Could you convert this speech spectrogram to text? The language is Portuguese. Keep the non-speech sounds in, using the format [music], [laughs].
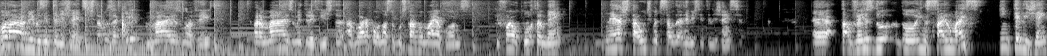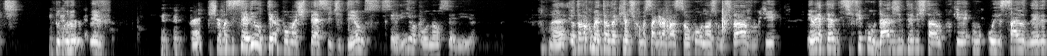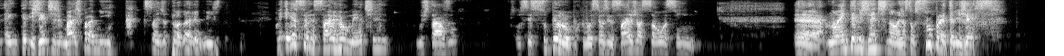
Olá, amigos inteligentes. Estamos aqui mais uma vez para mais uma entrevista, agora com o nosso Gustavo Maia Gomes, que foi autor também nesta última edição da revista Inteligência, é, talvez do, do ensaio mais inteligente que o número [laughs] teve, né, que chama-se Seria o Tempo uma espécie de Deus? Seria ou não seria? Né? Eu estava comentando aqui antes de começar a gravação com o nosso Gustavo que eu ia ter dificuldade de entrevistá-lo, porque o, o, ensaio dele é inteligente demais para mim, [laughs] que sou editor da revista. Esse é ensaio realmente, Gustavo, você se superou, porque os seus ensaios já são assim. É, não é inteligentes, não, já são super inteligentes.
